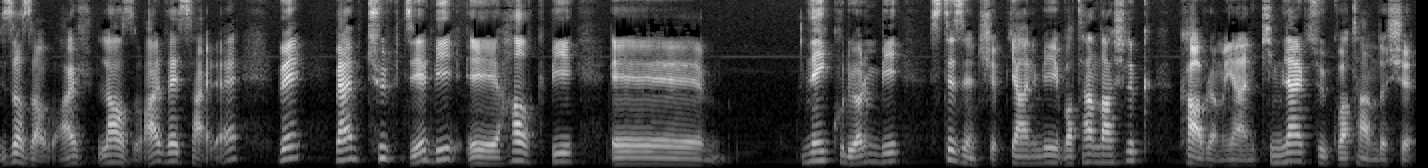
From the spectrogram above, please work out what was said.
Zaza var, Laz var vesaire ve ben Türk diye bir e, halk, bir e, ne kuruyorum? Bir citizenship yani bir vatandaşlık kavramı yani kimler Türk vatandaşı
